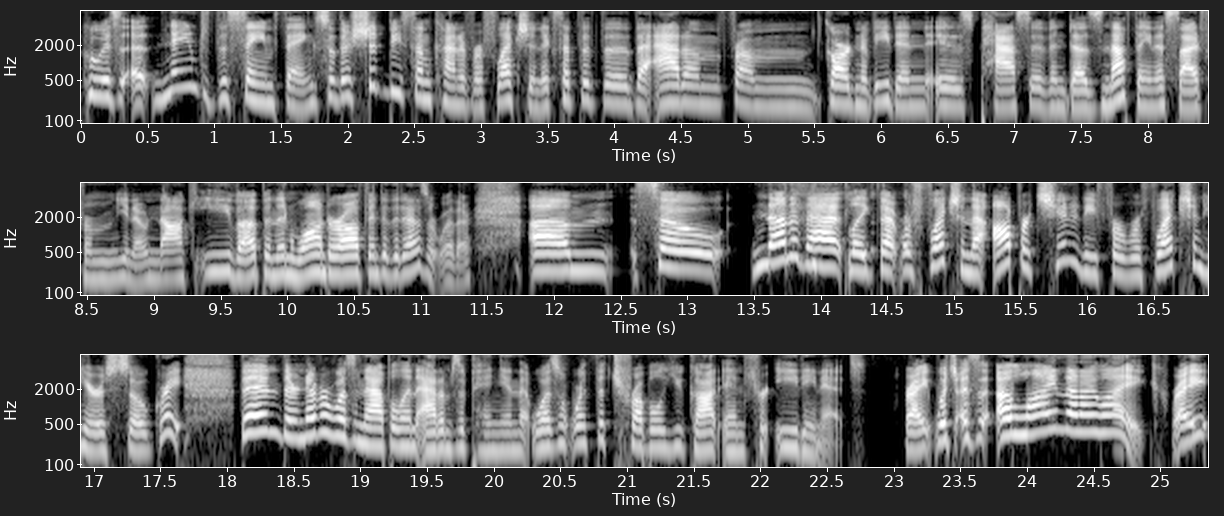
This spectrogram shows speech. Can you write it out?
who is uh, named the same thing. So there should be some kind of reflection, except that the the Adam from Garden of Eden is passive and does nothing aside from you know knock Eve up and then wander off into the desert with her. Um, so none of that like that reflection that opportunity for reflection here is so great then there never was an apple in adam's opinion that wasn't worth the trouble you got in for eating it right? Which is a line that i like right?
